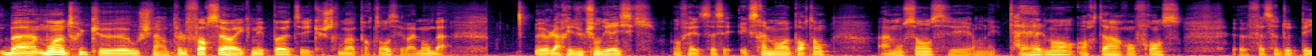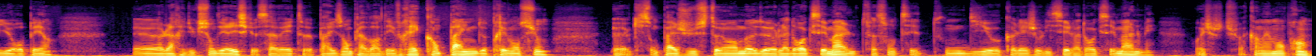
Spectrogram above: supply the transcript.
Bah, moi, un truc euh, où je fais un peu le forceur avec mes potes et que je trouve important, c'est vraiment bah, euh, la réduction des risques. En fait, ça c'est extrêmement important à mon sens et on est tellement en retard en France face à d'autres pays européens. la réduction des risques, ça va être par exemple avoir des vraies campagnes de prévention euh, qui sont pas juste en mode euh, la drogue c'est mal. De toute façon, on dit au collège, au lycée, la drogue c'est mal, mais ouais, tu vas quand même en prendre,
